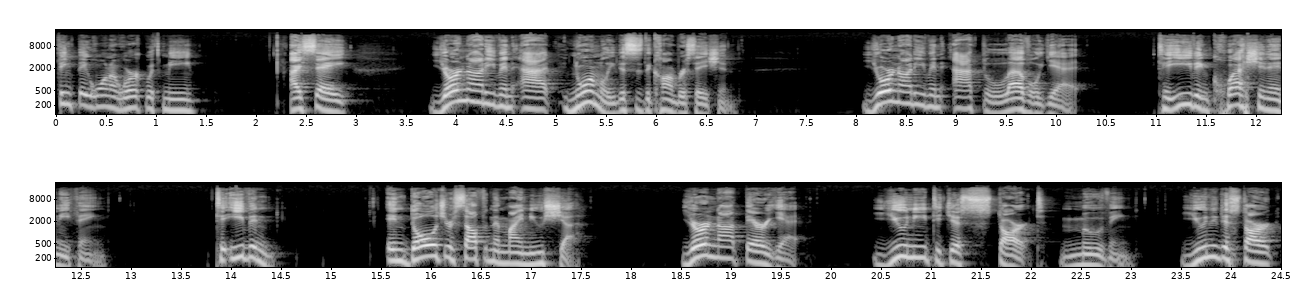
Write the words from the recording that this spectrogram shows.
think they want to work with me, I say, you're not even at normally this is the conversation. You're not even at the level yet to even question anything. To even indulge yourself in the minutia. You're not there yet. You need to just start moving. You need to start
